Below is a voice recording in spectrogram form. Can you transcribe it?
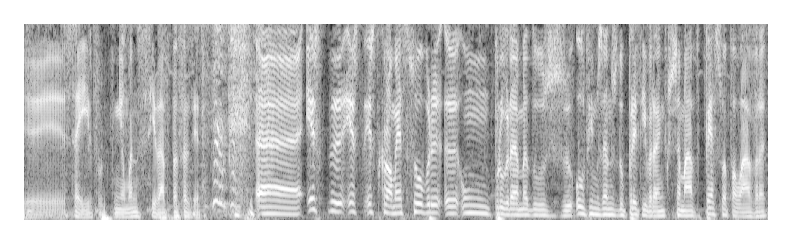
eh, sair porque tinha uma necessidade para fazer. Ah, este, este, este cromo é sobre eh, um programa dos últimos anos do Preto e Branco chamado Peço a Palavra.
